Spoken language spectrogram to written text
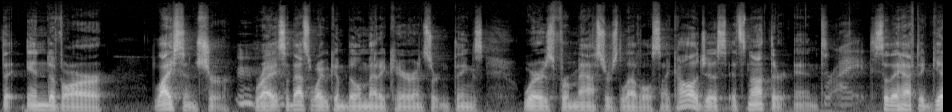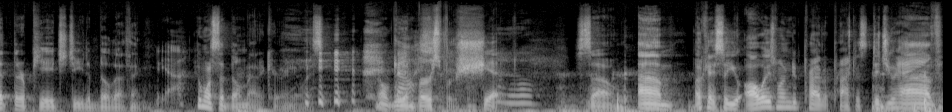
the end of our licensure, right? So that's why we can bill Medicare and certain things. Whereas for master's level psychologists, it's not their end. right. So they have to get their PhD to bill that thing. Yeah. Who wants to bill Medicare anyways? Don't reimburse for shit. So, um, okay, so you always want to do private practice. Did you have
